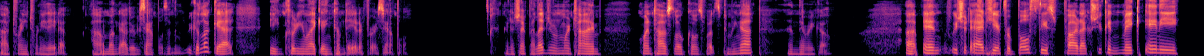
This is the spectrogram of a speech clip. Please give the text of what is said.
uh, 2020 data, uh, among other examples and we could look at, including like income data, for example. I'm going to check my legend one more time. Quantiles locals, what's coming up, and there we go. Uh, and we should add here for both these products, you can make any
